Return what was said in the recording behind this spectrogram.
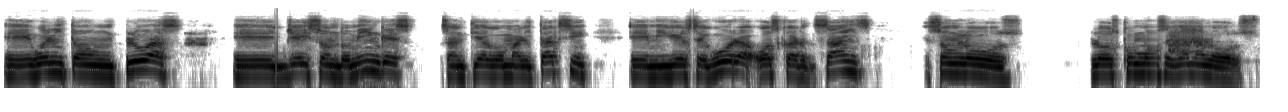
eh, Wellington Pluas, eh, Jason Domínguez, Santiago Malitaxi, Miguel Segura, Oscar Sainz, son los, los, ¿cómo se llaman? Los,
